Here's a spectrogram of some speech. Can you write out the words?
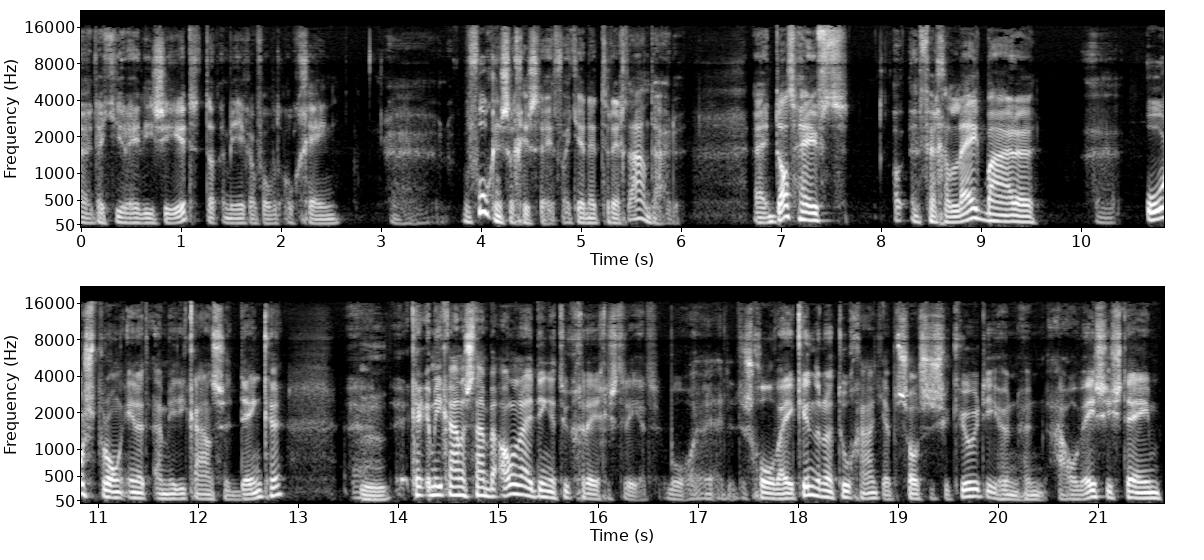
uh, dat je realiseert dat Amerika bijvoorbeeld ook geen uh, bevolkingsregister heeft, wat jij net terecht aanduidde. En dat heeft een vergelijkbare uh, oorsprong in het Amerikaanse denken. Mm. Kijk, Amerikanen staan bij allerlei dingen natuurlijk geregistreerd. De school waar je kinderen naartoe gaat, je hebt Social Security, hun, hun AOW-systeem,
